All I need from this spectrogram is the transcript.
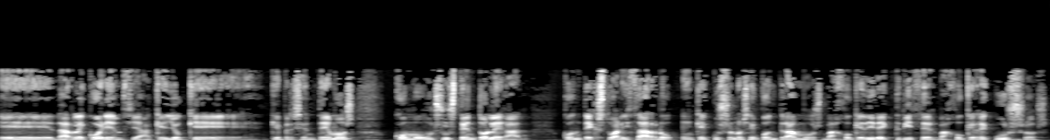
eh, darle coherencia a aquello que, que presentemos, como un sustento legal contextualizarlo, en qué curso nos encontramos, bajo qué directrices, bajo qué recursos,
